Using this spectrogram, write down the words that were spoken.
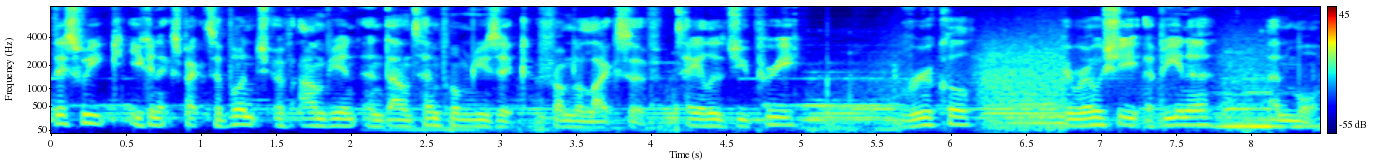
This week, you can expect a bunch of ambient and downtempo music from the likes of Taylor Deupree, Rhucle, Hiroshi Abina, and more.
